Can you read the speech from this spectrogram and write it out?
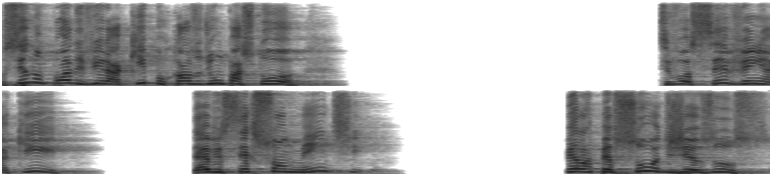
Você não pode vir aqui por causa de um pastor. Se você vem aqui, deve ser somente pela pessoa de Jesus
